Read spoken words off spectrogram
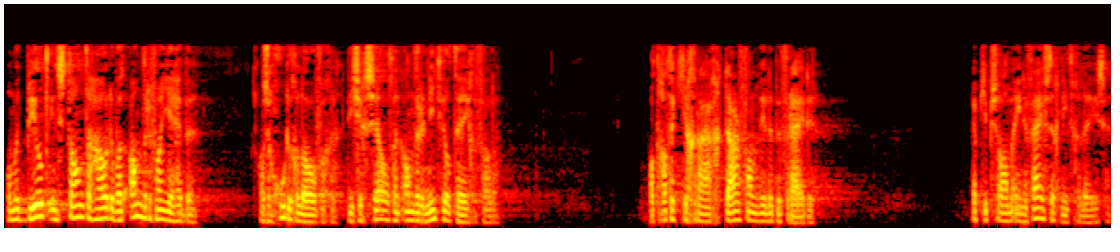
Om het beeld in stand te houden wat anderen van je hebben. Als een goede gelovige die zichzelf en anderen niet wil tegenvallen. Wat had ik je graag daarvan willen bevrijden? Heb je Psalm 51 niet gelezen?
